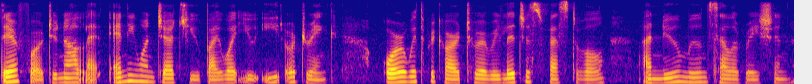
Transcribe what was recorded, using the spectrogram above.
Therefore, do not let anyone judge you by what you eat or drink, or with regard to a religious festival, a new moon celebration,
